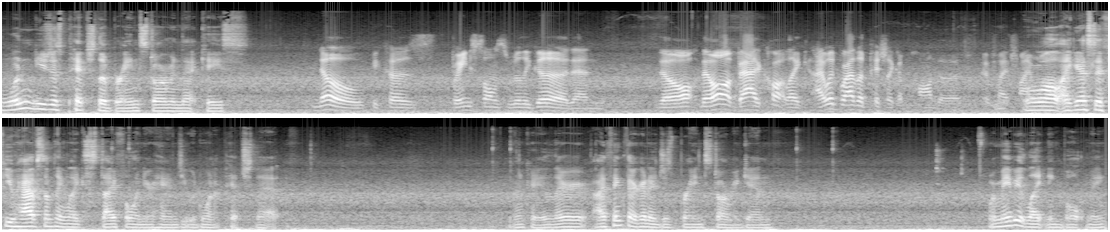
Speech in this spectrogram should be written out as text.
Wouldn't you just pitch the brainstorm in that case? No, because Brainstorm's really good and they're all they're all a bad card. Like I would rather pitch like a Ponder if, if I find Well, one. I guess if you have something like Stifle in your hand, you would want to pitch that. Okay, they're. I think they're gonna just brainstorm again, or maybe lightning bolt me.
